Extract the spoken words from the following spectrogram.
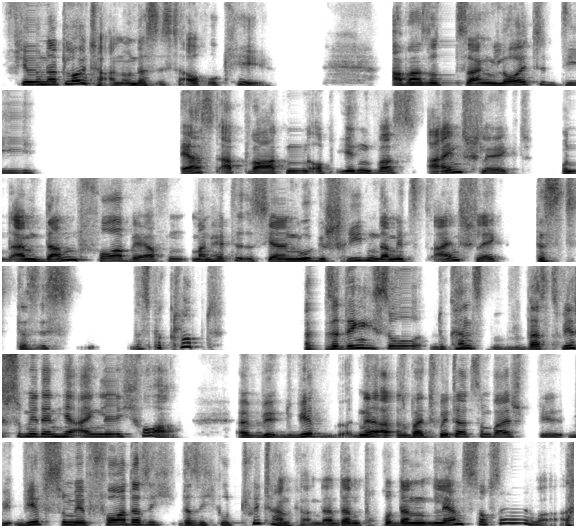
400 Leute an und das ist auch okay. Aber sozusagen Leute, die erst abwarten, ob irgendwas einschlägt und einem dann vorwerfen, man hätte es ja nur geschrieben, damit es einschlägt, das, das ist, das bekloppt. Also denke ich so, du kannst, was wirfst du mir denn hier eigentlich vor? Äh, wir, ne, also bei Twitter zum Beispiel, wirfst du mir vor, dass ich, dass ich gut twittern kann. Dann, dann, dann lernst du doch selber.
